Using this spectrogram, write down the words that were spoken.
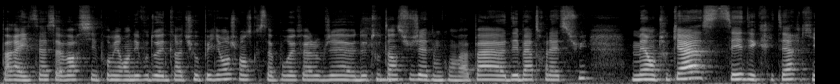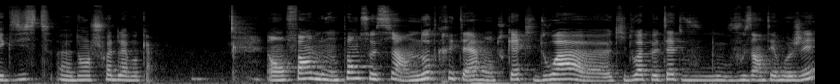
Pareil, ça, savoir si le premier rendez-vous doit être gratuit ou payant, je pense que ça pourrait faire l'objet de tout un sujet, donc on va pas débattre là-dessus. Mais en tout cas, c'est des critères qui existent dans le choix de l'avocat. Enfin, nous, on pense aussi à un autre critère, en tout cas qui doit, euh, peut-être vous, interroger,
